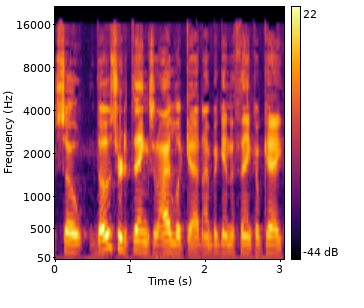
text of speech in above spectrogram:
So those are the things that I look at, and I begin to think, okay,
